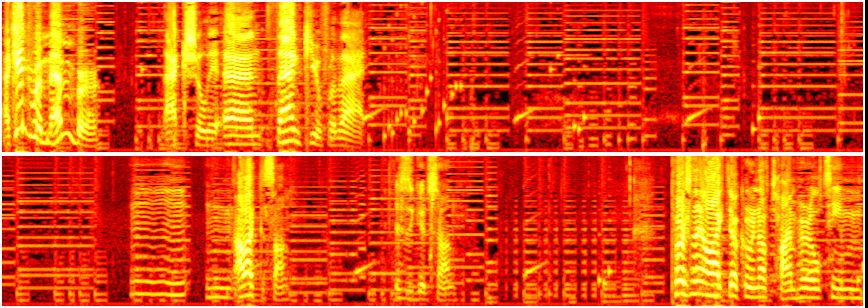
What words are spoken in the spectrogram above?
I can't remember, actually, and thank you for that. I like the song. This is a good song. Personally, I like the Ocarina of Time Hyrule team,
